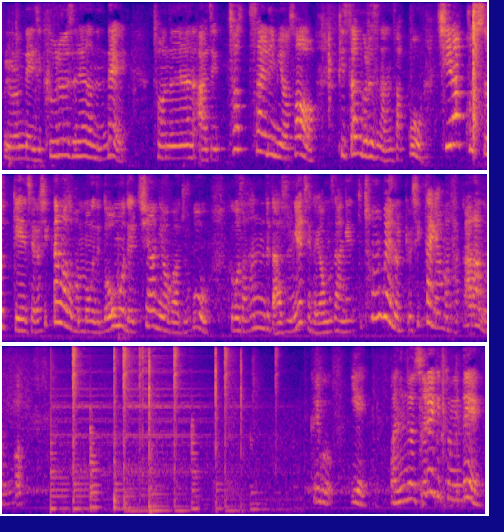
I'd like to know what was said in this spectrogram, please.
그리고 이런데 이제 그릇을 해놨는데 저는 아직 첫 살림이어서 비싼 그릇은 안 샀고 시라쿠스께 제가 식당 가서 밥 먹는데 너무 내 취향이어가지고 그거 다 샀는데 나중에 제가 영상에 또 첨부해 놓을게요 식탁에 한번 다 깔아 놓은 거 그리고 얘 완전 쓰레기통인데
